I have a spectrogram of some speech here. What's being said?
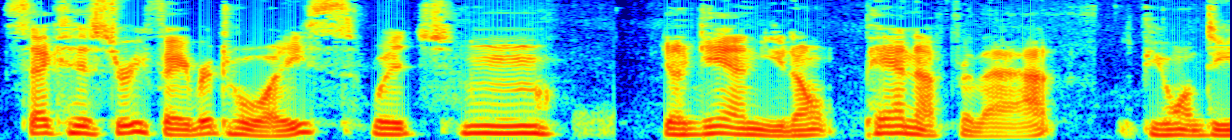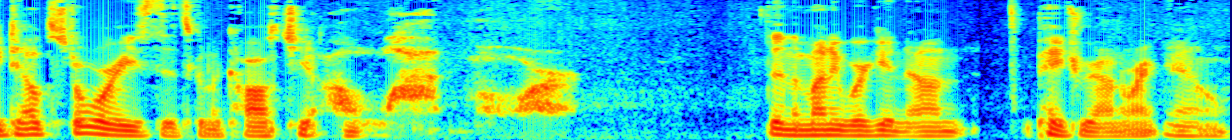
Sex history, favorite toys, which, hmm, again, you don't pay enough for that. If you want detailed stories, it's going to cost you a lot more than the money we're getting on Patreon right now.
